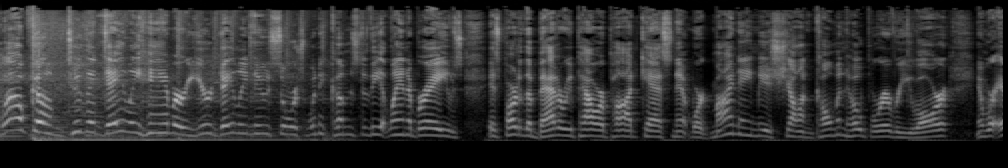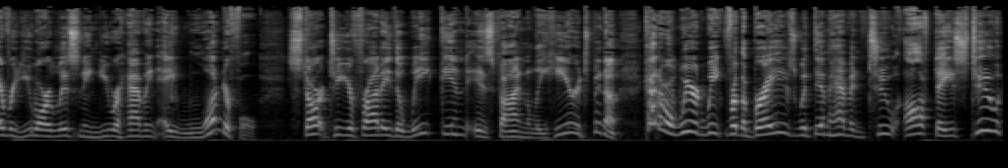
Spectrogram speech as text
Welcome to the Daily Hammer, your daily news source when it comes to the Atlanta Braves, as part of the Battery Power Podcast Network. My name is Sean Coleman. Hope wherever you are and wherever you are listening, you are having a wonderful start to your Friday. The weekend is finally here. It's been a kind of a weird week for the Braves with them having two off days, two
